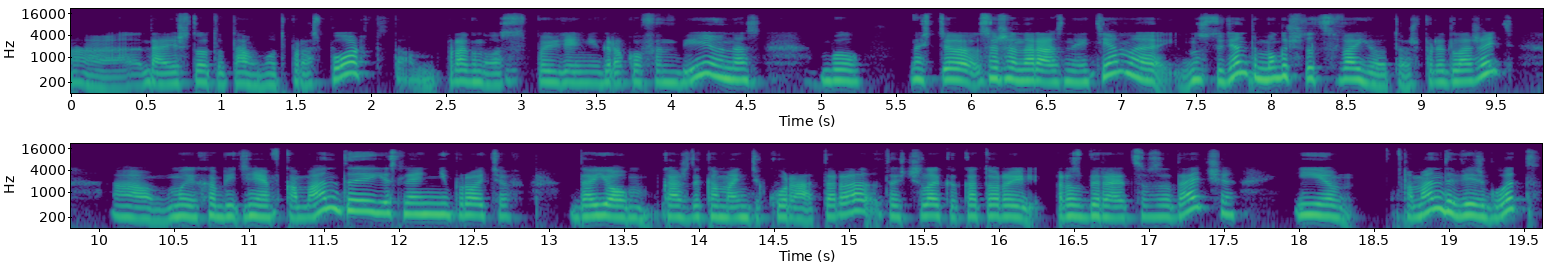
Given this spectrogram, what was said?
А, да, и что-то там вот про спорт, там прогноз поведения игроков NBA у нас был. Есть э, совершенно разные темы, но студенты могут что-то свое тоже предложить. А, мы их объединяем в команды, если они не против. Даем каждой команде куратора, то есть человека, который разбирается в задаче. И команда весь год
